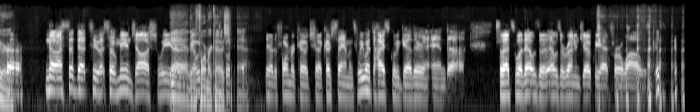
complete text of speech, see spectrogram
or? Uh, no, I said that too. So me and Josh, we yeah, uh, yeah, the you know, we- former coach. Yeah. yeah, the former coach, uh, Coach Salmons. We went to high school together, and, and uh, so that's what that was a that was a running joke we had for a while. Was, good, good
